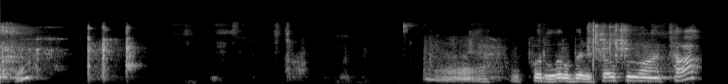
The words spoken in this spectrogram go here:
Okay. Uh, we'll put a little bit of tofu on top.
